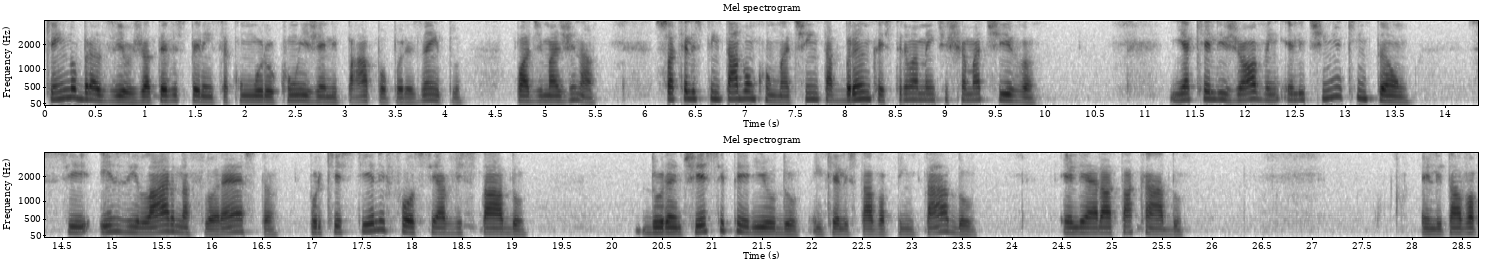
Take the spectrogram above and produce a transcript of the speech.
Quem no Brasil já teve experiência com urucum e genipapo, por exemplo, pode imaginar. Só que eles pintavam com uma tinta branca extremamente chamativa. E aquele jovem, ele tinha que então se exilar na floresta, porque se ele fosse avistado durante esse período em que ele estava pintado, ele era atacado ele estava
